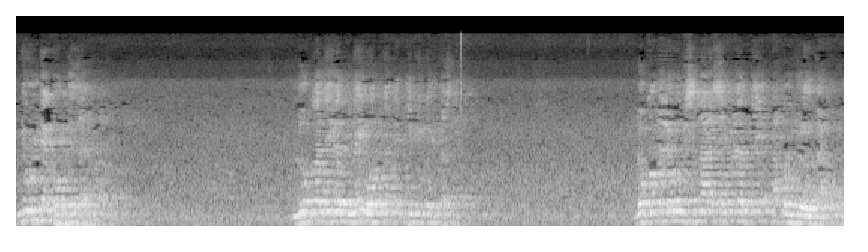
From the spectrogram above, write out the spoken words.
मी उलट्या खोपडेच आहे लोक जे नाही होत ना ते मी करीत असतो. लोक म्हणले ओबीसी आरक्षण मिळत नाही आपण मिळवून दाखवू.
